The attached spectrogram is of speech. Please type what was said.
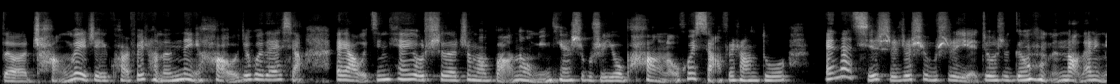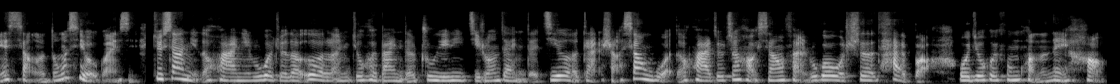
的肠胃这一块非常的内耗。我就会在想，哎呀，我今天又吃的这么饱，那我明天是不是又胖了？我会想非常多。哎，那其实这是不是也就是跟我们脑袋里面想的东西有关系？就像你的话，你如果觉得饿了，你就会把你的注意力集中在你的饥饿感上。像我的话，就正好相反，如果我吃的太饱，我就会疯狂的内耗。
